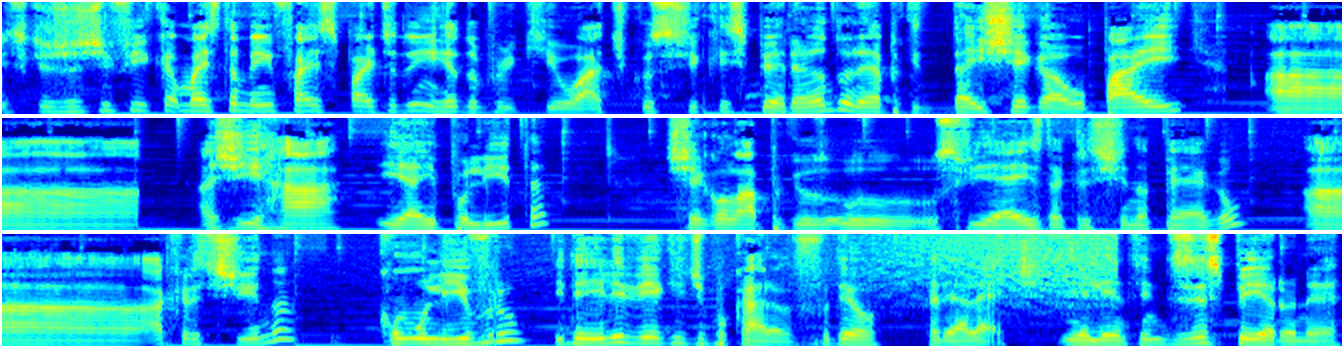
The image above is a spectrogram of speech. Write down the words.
isso que justifica, mas também faz parte do enredo, porque o Atticus fica esperando, né? Porque daí chega o pai, a, a Jirá e a Hipólita. Chegam lá porque o- o- os fiéis da Cristina pegam. A, a Cristina com o livro, e daí ele vê que, tipo, cara, fudeu, cadê a Letty? E ele entra em desespero, né?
